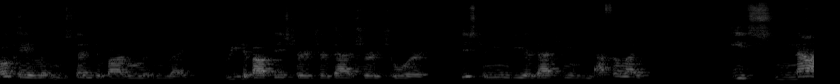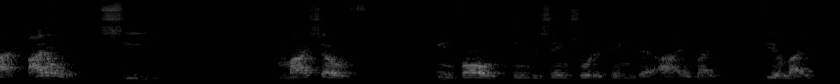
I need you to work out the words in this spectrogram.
okay let me study the Bible let me like read about this church or that church or this community or that community I feel like it's not I don't see myself involved in the same sort of thing that I like feel like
